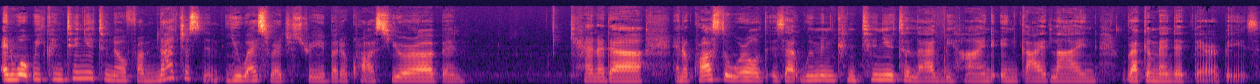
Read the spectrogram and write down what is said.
And what we continue to know from not just the US registry, but across Europe and Canada, and across the world is that women continue to lag behind in guideline recommended therapies.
